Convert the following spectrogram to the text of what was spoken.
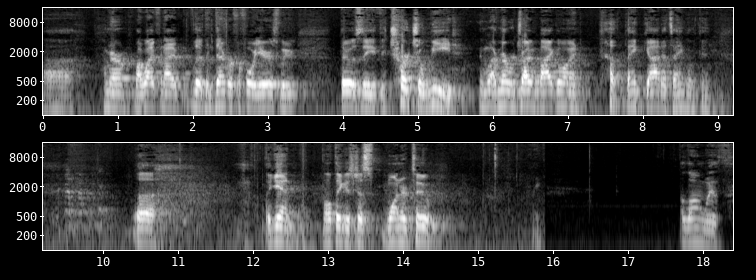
uh, I remember my wife and I lived in Denver for four years. We, there was the, the Church of Weed. And I remember driving by going, oh, thank God it's Anglican. Uh, again, I don't think it's just one or two. Along with,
